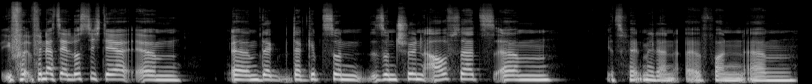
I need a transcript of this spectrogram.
ich finde das sehr lustig, der ähm, da da gibt es so, ein, so einen schönen Aufsatz, ähm, jetzt fällt mir dann äh, von, ähm,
